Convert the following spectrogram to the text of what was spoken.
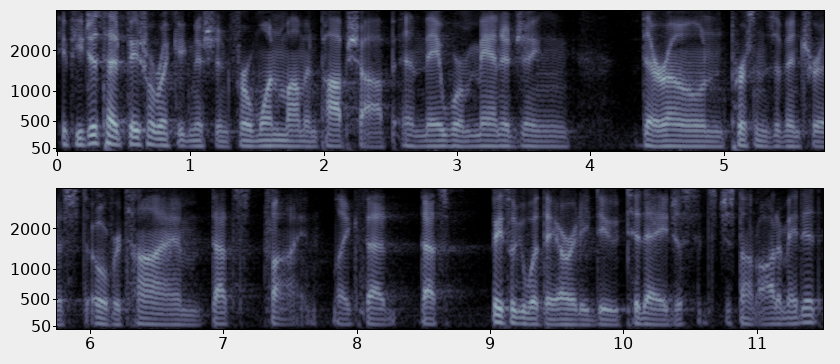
if you just had facial recognition for one mom and pop shop and they were managing their own persons of interest over time, that's fine. Like that, that's basically what they already do today. Just it's just not automated.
